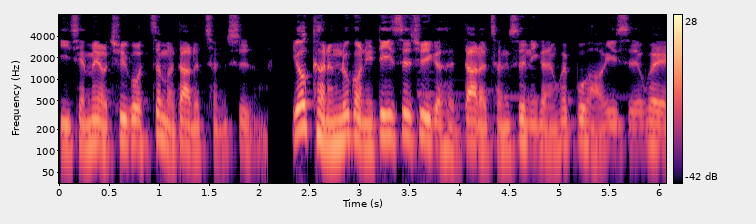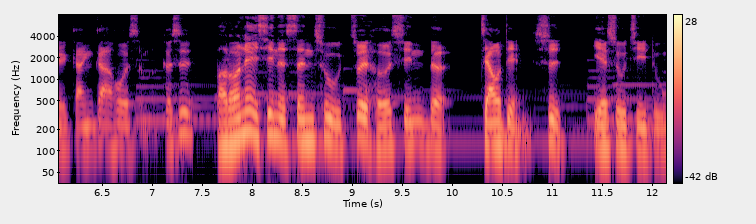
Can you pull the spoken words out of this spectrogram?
以前没有去过这么大的城市。有可能，如果你第一次去一个很大的城市，你可能会不好意思，会尴尬或什么。可是保罗内心的深处最核心的。焦点是耶稣基督。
